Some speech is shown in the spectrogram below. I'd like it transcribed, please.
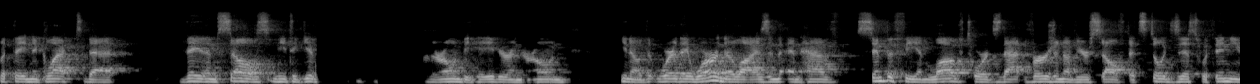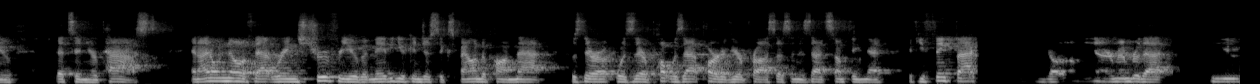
But they neglect that they themselves need to give their own behavior and their own, you know, where they were in their lives and, and have sympathy and love towards that version of yourself that still exists within you that's in your past. And I don't know if that rings true for you, but maybe you can just expound upon that. Was there was there was that part of your process, and is that something that if you think back, you go, oh, yeah, I remember that do you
